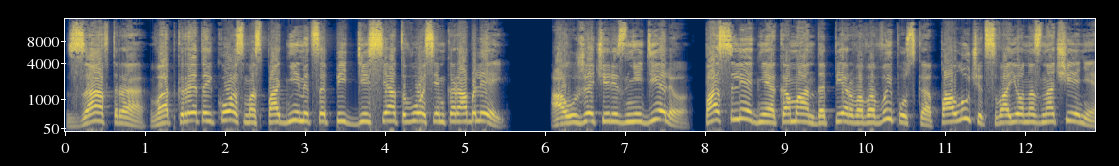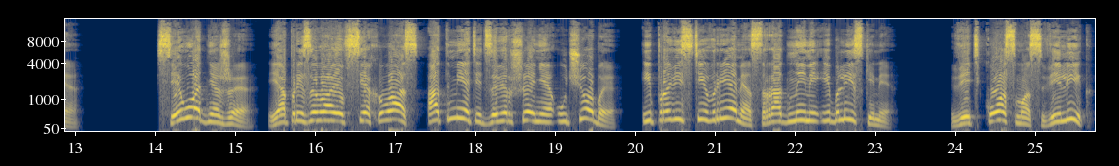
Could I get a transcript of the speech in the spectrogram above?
Завтра в открытый космос поднимется 58 кораблей, а уже через неделю последняя команда первого выпуска получит свое назначение. Сегодня же я призываю всех вас отметить завершение учебы и провести время с родными и близкими. Ведь космос велик,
